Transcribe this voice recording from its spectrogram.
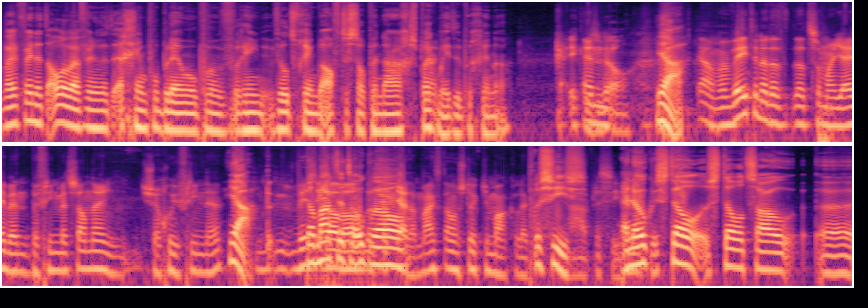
wij vinden het allebei vinden het echt geen probleem om op een vreemd, wildvreemde af te stappen en daar een gesprek Nee. mee te beginnen. Ja, ik dus En- wel. Ja, Ja, maar we weten dat, dat zeg maar, jij bent bevriend met Sander. Je zijn goede vrienden. ja, wist Dan maakt al het ook dat- wel- Ja, dat maakt het al een stukje makkelijker. precies. Ja, precies. En ook stel, stel het zou, eh,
